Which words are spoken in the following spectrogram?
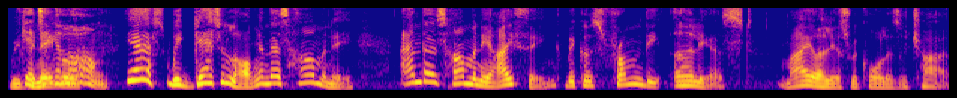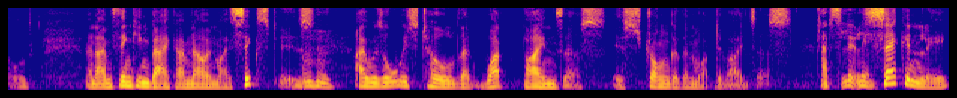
We've Getting been able, along. Yes, we get along and there's harmony. And there's harmony, I think, because from the earliest, my earliest recall as a child, and I'm thinking back, I'm now in my 60s, mm-hmm. I was always told that what binds us is stronger than what divides us. Absolutely. Secondly,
